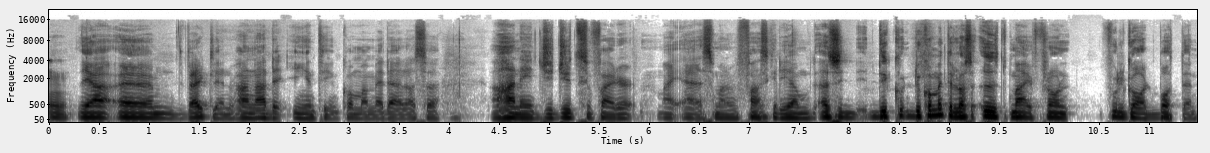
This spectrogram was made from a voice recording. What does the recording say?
Mm. ja ehm, verkligen. Han hade ingenting att komma med där. Alltså, han är en jujutsu fighter, my ass man. Vad fan ska du göra? mot- Alltså, du, du kommer inte låsa ut mig från full guard botten.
